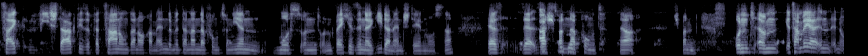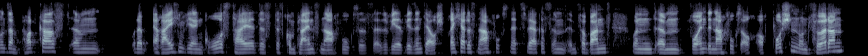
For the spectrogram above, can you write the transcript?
zeigt, wie stark diese Verzahnung dann auch am Ende miteinander funktionieren muss und, und welche Synergie dann entstehen muss. Ne? Ja, sehr, sehr spannender Punkt. Ja, spannend. Und ähm, jetzt haben wir ja in, in unserem Podcast ähm, oder erreichen wir einen Großteil des, des Compliance-Nachwuchses. Also wir, wir sind ja auch Sprecher des Nachwuchsnetzwerkes im, im Verband und ähm, wollen den Nachwuchs auch, auch pushen und fördern.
